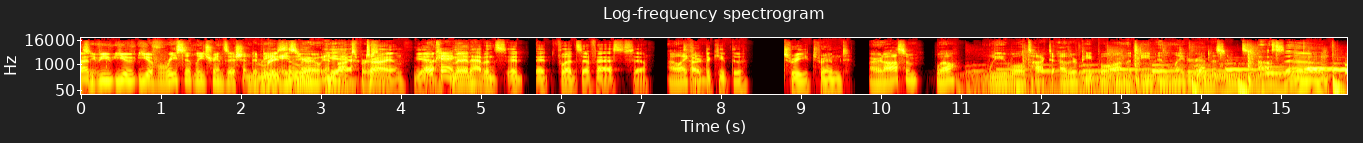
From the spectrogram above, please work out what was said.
so you you you have recently transitioned to being recently, a zero inbox yeah, person. trying. Yeah. Okay. I mean, it happens. It it floods so fast, so I like it's hard it. to keep the tree trimmed. All right, awesome. Well, we will talk to other people on the team in later episodes. Awesome.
